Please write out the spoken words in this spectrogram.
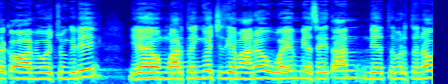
ተቃዋሚዎቹ እንግዲህ የሟርተኞች ዜማ ነው ወይም የሰይጣን ትምህርት ነው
